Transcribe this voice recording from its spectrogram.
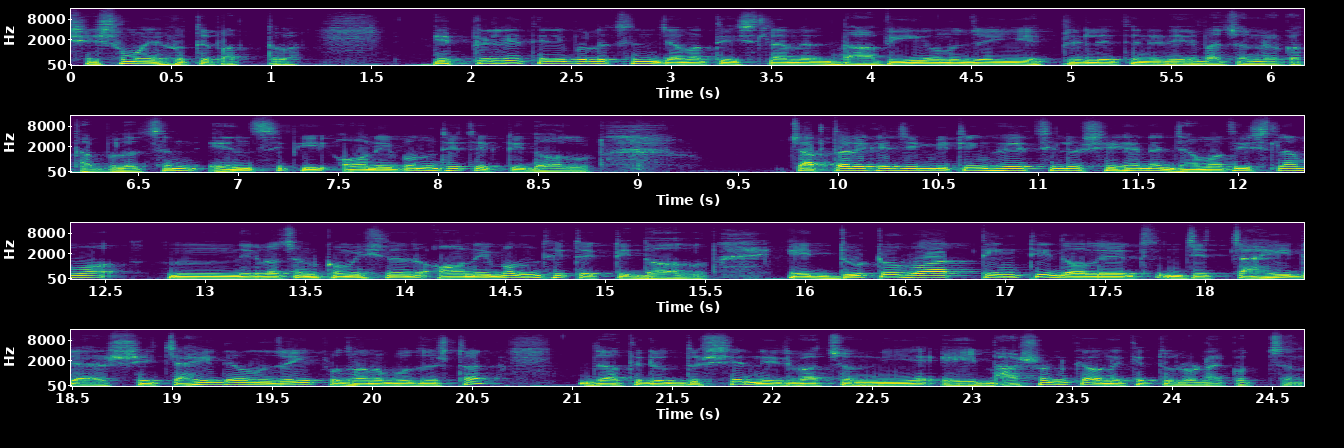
সে সময় হতে পারত। এপ্রিলে তিনি বলেছেন, জামাতে ইসলামের দাবি অনুযায়ী এপ্রিলে তিনি নির্বাচনের কথা বলেছেন। এনসিপি অনিবন্ধিত একটি দল। চার তারিখে যে মিটিং হয়েছিল, সেখানে জামাত ইসলাম ও নির্বাচন কমিশনের অনিবন্ধিত একটি দল। এই দুটো বা তিনটি দলের যে চাহিদা, সেই চাহিদা অনুযায়ী প্রধান উপদেষ্টার জাতির উদ্দেশ্যে নির্বাচন নিয়ে এই ভাষণকে অনেকে তুলনা করছেন।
